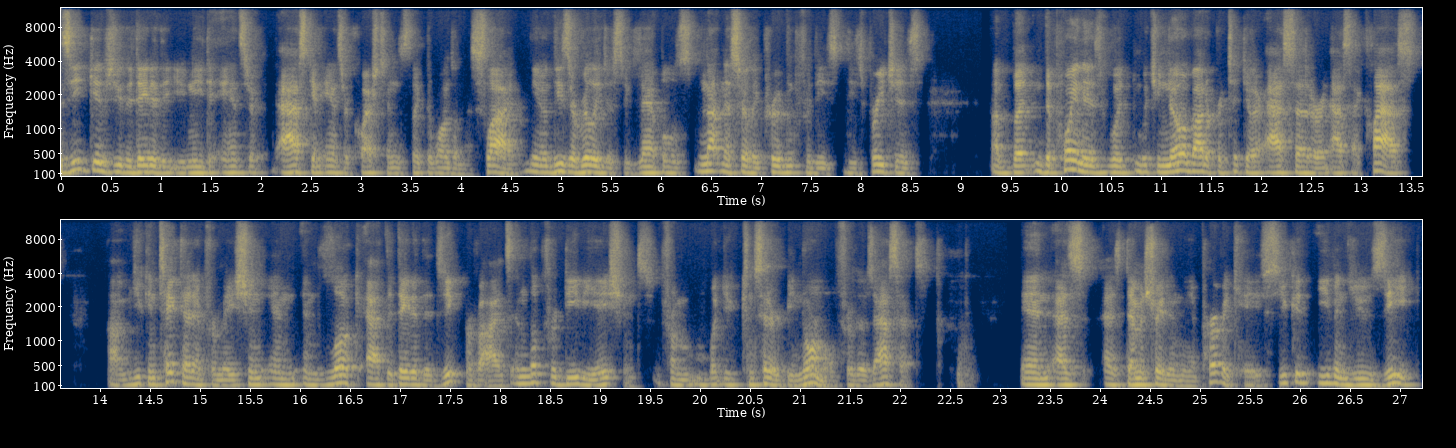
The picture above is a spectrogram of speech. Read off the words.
Zeek gives you the data that you need to answer, ask and answer questions like the ones on the slide. You know, these are really just examples, not necessarily prudent for these, these breaches. Uh, but the point is what, what you know about a particular asset or an asset class, um, you can take that information and, and look at the data that Zeek provides and look for deviations from what you consider to be normal for those assets. And as, as demonstrated in the Imperva case, you could even use Zeek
